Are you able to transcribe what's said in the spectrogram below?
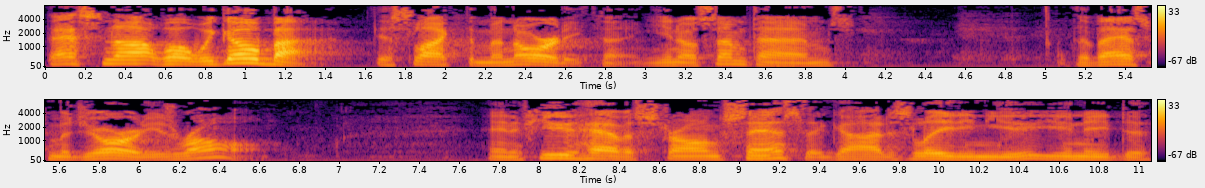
that's not what we go by. It's like the minority thing. You know, sometimes the vast majority is wrong. And if you have a strong sense that God is leading you, you need to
